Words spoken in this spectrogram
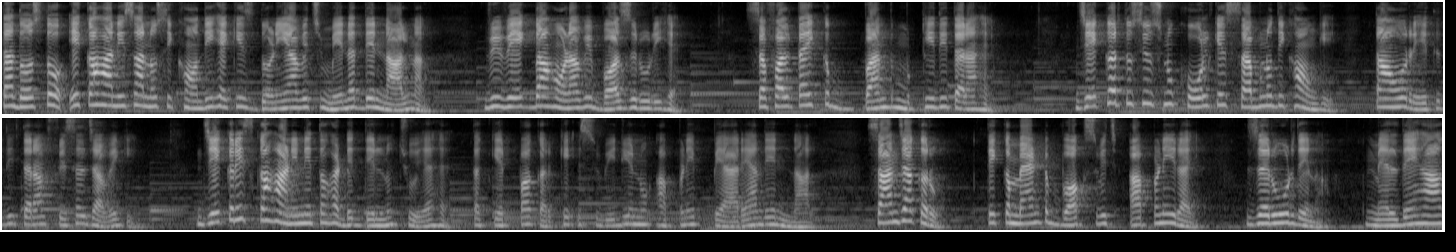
ਤਾਂ ਦੋਸਤੋ, ਇਹ ਕਹਾਣੀ ਸਾਨੂੰ ਸਿਖਾਉਂਦੀ ਹੈ ਕਿ ਇਸ ਦੁਨੀਆ ਵਿੱਚ ਮਿਹਨਤ ਦੇ ਨਾਲ-ਨਾਲ ਵਿਵੇਕ ਦਾ ਹੋਣਾ ਵੀ ਬਹੁਤ ਜ਼ਰੂਰੀ ਹੈ। ਸਫਲਤਾ ਇੱਕ ਬੰਦ ਮੁੱਠੀ ਦੀ ਤਰ੍ਹਾਂ ਹੈ। ਜੇਕਰ ਤੁਸੀਂ ਉਸ ਨੂੰ ਖੋਲ ਕੇ ਸਭ ਨੂੰ ਦਿਖਾਓਗੇ ਤਾਂ ਉਹ ਰੇਤ ਦੀ ਤਰ੍ਹਾਂ ਫਿਸਲ ਜਾਵੇਗੀ ਜੇਕਰ ਇਸ ਕਹਾਣੀ ਨੇ ਤੁਹਾਡੇ ਦਿਲ ਨੂੰ ਛੂਇਆ ਹੈ ਤਾਂ ਕਿਰਪਾ ਕਰਕੇ ਇਸ ਵੀਡੀਓ ਨੂੰ ਆਪਣੇ ਪਿਆਰਿਆਂ ਦੇ ਨਾਲ ਸਾਂਝਾ ਕਰੋ ਤੇ ਕਮੈਂਟ ਬਾਕਸ ਵਿੱਚ ਆਪਣੀ رائے ਜ਼ਰੂਰ ਦੇਣਾ ਮਿਲਦੇ ਹਾਂ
